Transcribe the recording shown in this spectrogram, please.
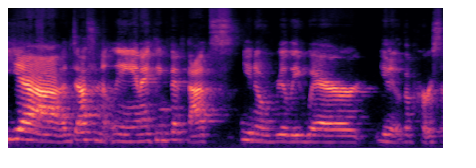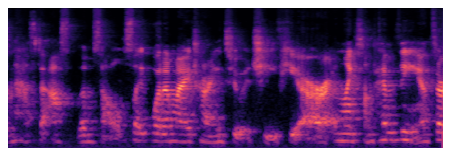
Yeah, definitely. And I think that that's, you know, really where, you know, the person has to ask themselves, like, what am I trying to achieve here? And like sometimes the answer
